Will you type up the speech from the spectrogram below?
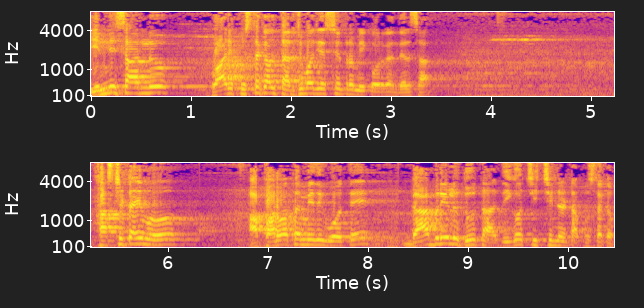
ఎన్నిసార్లు వారి పుస్తకాలు తర్జుమా చేస్తుంటారో మీకు ఎవరికైనా తెలుసా? ఫస్ట్ టైము ఆ పర్వతం మీదకి పోతే గాబ్రియలు దూత దిగొచ్చి ఇచ్చిండట ఆ పుస్తకం.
